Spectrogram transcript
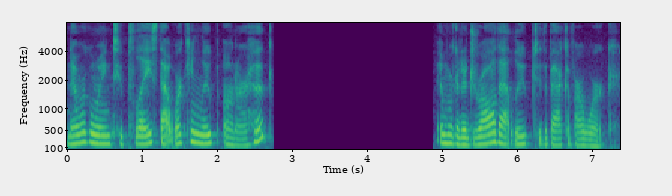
Now we're going to place that working loop on our hook and we're going to draw that loop to the back of our work.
